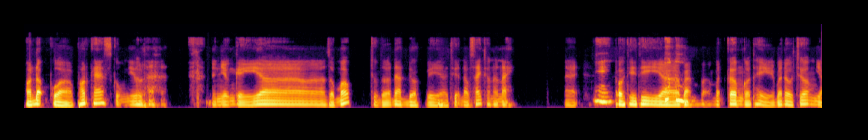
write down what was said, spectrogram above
hoạt động của podcast cũng như là những cái ờ, dấu mốc chúng ta đã đạt được về chuyện đọc sách trong năm này. Đấy. Yeah. Rồi thì thì ờ, bạn bạn Cơm có thể bắt đầu trước không nhỉ?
